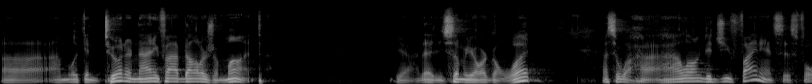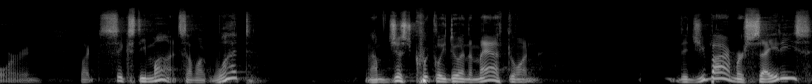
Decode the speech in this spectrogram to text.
uh, I'm looking two hundred ninety-five dollars a month. Yeah, that, some of y'all are going, "What?" I said, "Well, how, how long did you finance this for?" And like sixty months. I'm like, "What?" And I'm just quickly doing the math going, Did you buy a Mercedes?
